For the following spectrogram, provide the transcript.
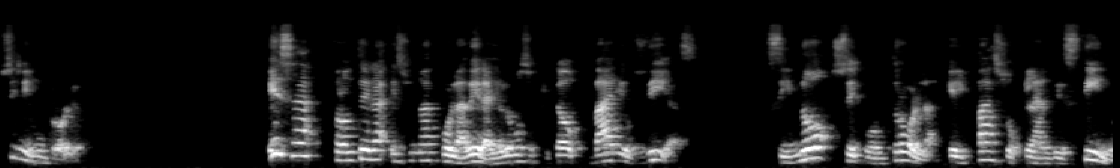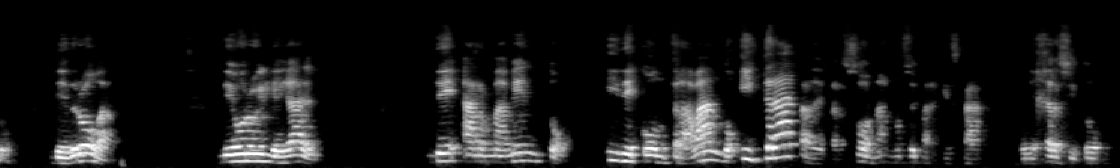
sin ningún problema. Esa frontera es una coladera, ya lo hemos explicado varios días. Si no se controla el paso clandestino de droga, de oro ilegal, de armamento y de contrabando y trata de personas, no sé para qué está el ejército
